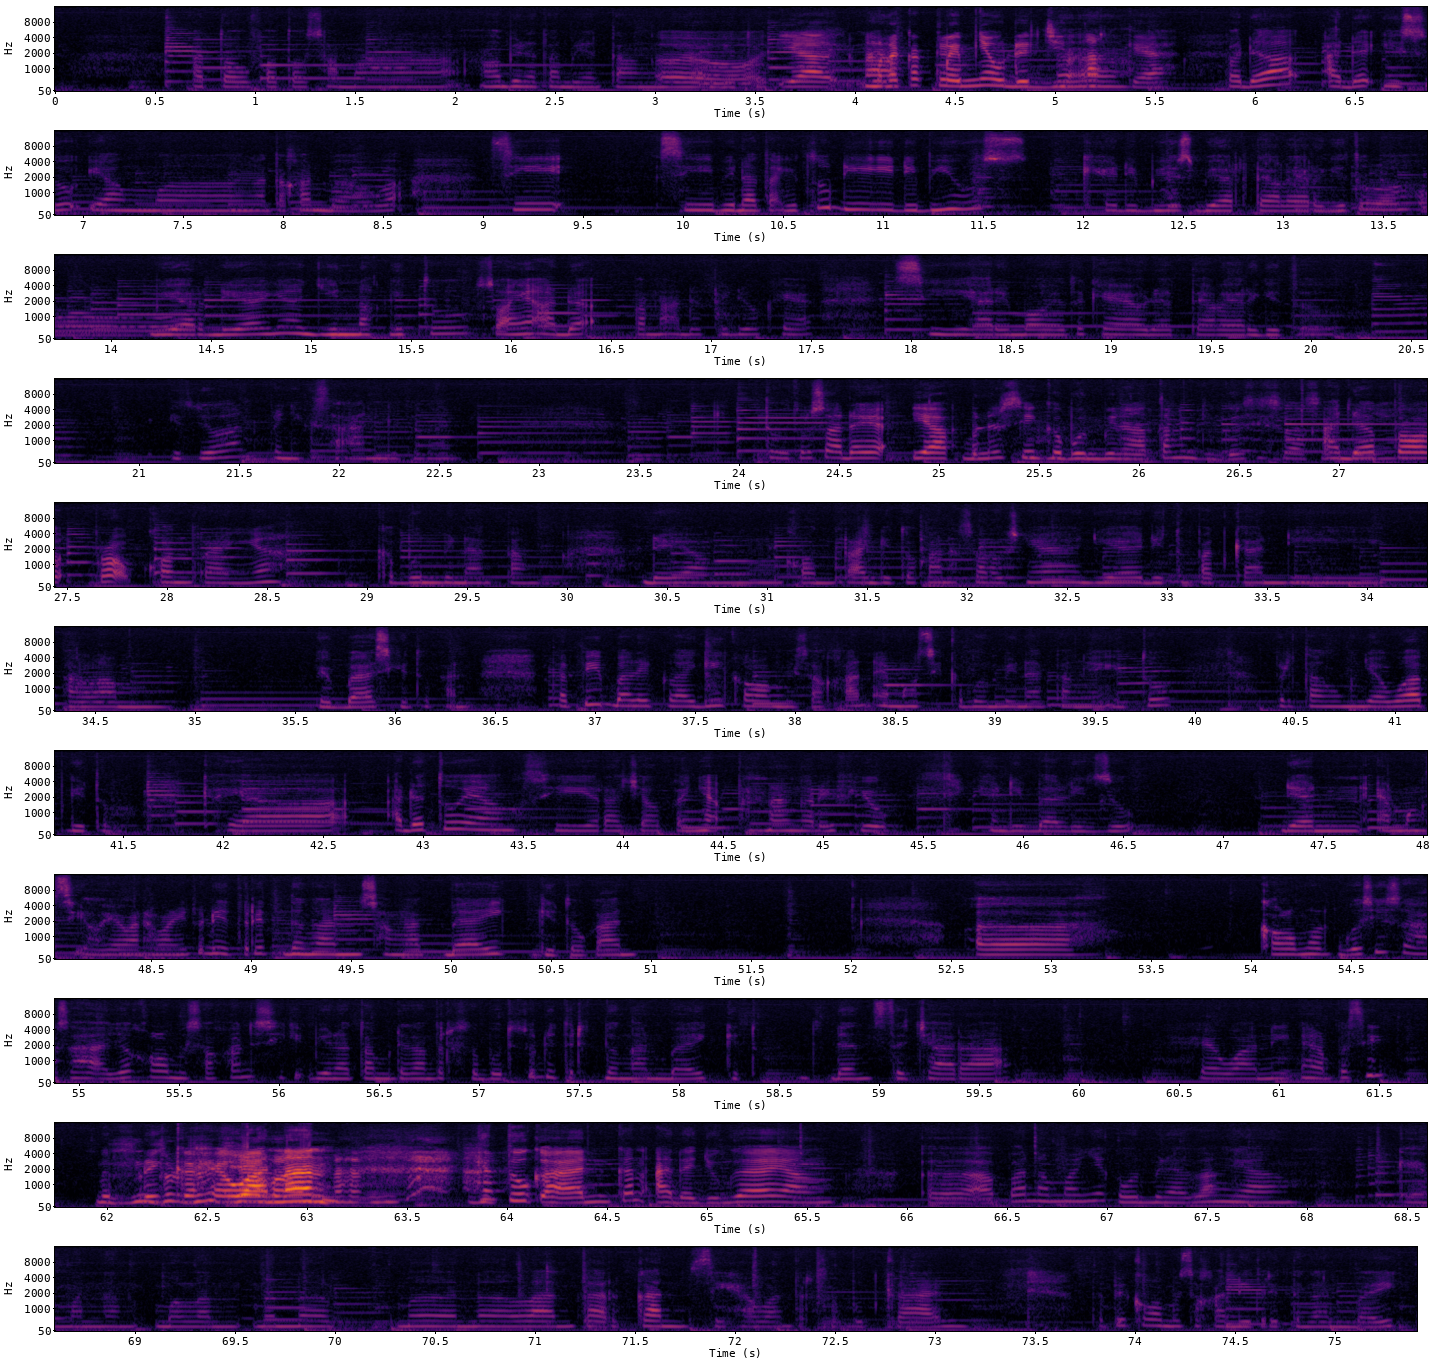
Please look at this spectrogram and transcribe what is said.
atau foto sama ah, binatang-binatang Eh, gitu. ya Nah, mereka klaimnya udah jinak ya. padahal ada isu yang mengatakan bahwa si si binatang itu di dibius kayak dibius biar teler gitu loh. Oh. Biar dianya jinak gitu. Soalnya ada pernah ada video kayak si harimau itu kayak udah teler gitu. Itu kan penyiksaan gitu kan. Gitu terus ada ya ya bener sih kebun binatang juga sih salah ada pro pro kontranya kebun binatang. Ada yang kontra gitu kan seharusnya dia ditempatkan di alam bebas gitu kan. Tapi balik lagi kalau misalkan emang si kebun binatangnya itu bertanggung jawab gitu. Kayak ada tuh yang si Rachel Penya pernah nge-review yang di Bali Zoo. Dan emang si hewan-hewan itu ditreat dengan sangat baik gitu kan. Eh kalau menurut gue sih sah-sah aja kalau misalkan si binatang-binatang tersebut itu ditreat dengan baik gitu. Dan secara hewani eh, apa sih? Berperi kehewanan. gitu kan kan ada juga yang eh, apa namanya kebun binatang yang kayak menen- melen- mene- menelantarkan si hewan tersebut kan. Tapi kalau misalkan ditreat dengan baik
